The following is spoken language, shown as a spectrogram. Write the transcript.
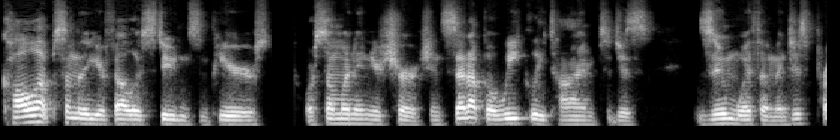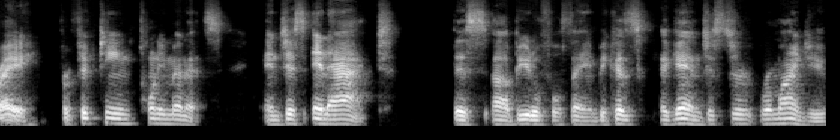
call up some of your fellow students and peers or someone in your church and set up a weekly time to just Zoom with them and just pray for 15, 20 minutes and just enact this uh, beautiful thing. Because again, just to remind you,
